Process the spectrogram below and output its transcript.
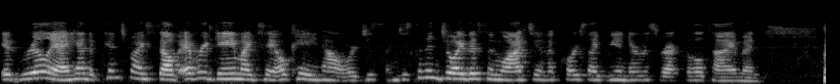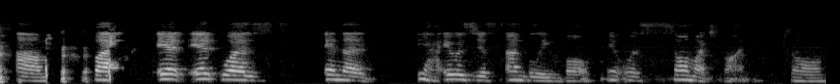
it really I had to pinch myself every game. I'd say, okay, now we're just I'm just gonna enjoy this and watch it. And of course, I'd be a nervous wreck the whole time, and um, but it it was in the yeah, it was just unbelievable. It was so much fun. So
